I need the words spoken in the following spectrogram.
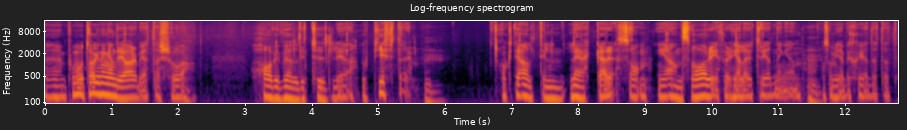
Eh, På mottagningen där jag arbetar så har vi väldigt tydliga uppgifter. Mm. Och det är alltid en läkare som är ansvarig för hela utredningen Mm. och som ger beskedet att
